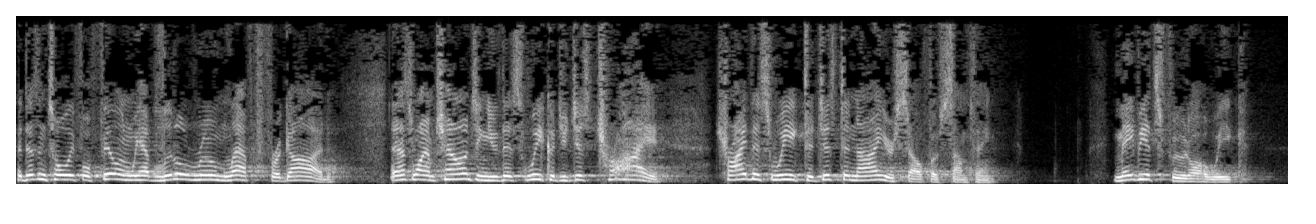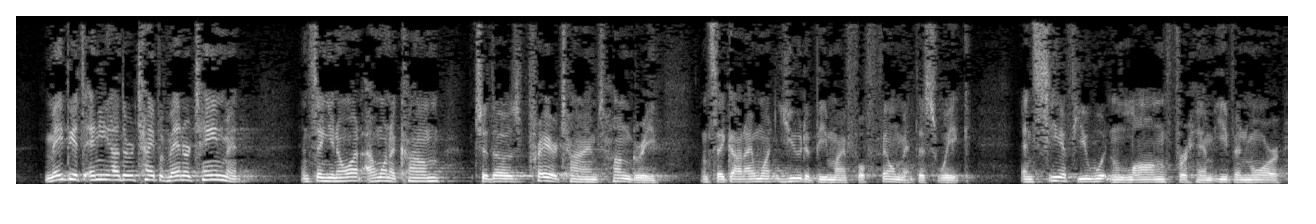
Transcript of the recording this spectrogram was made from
that doesn't totally fulfill and we have little room left for God. And that's why I'm challenging you this week. Could you just try? Try this week to just deny yourself of something. Maybe it's food all week. Maybe it's any other type of entertainment. And say, you know what? I want to come to those prayer times hungry and say, God, I want you to be my fulfillment this week. And see if you wouldn't long for Him even more.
